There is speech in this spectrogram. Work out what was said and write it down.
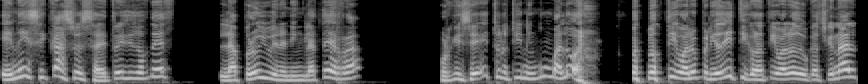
En ese caso, esa de Traces of Death, la prohíben en Inglaterra porque dice, esto no tiene ningún valor. no tiene valor periodístico, no tiene valor educacional,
